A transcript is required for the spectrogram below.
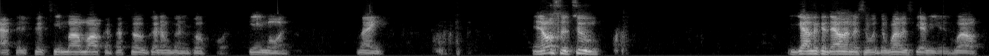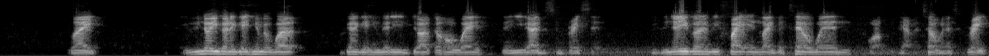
after the 15 mile mark if i feel good i'm going to go for it game on like and also too you got to look at the elements of what the weather's giving you as well like if you know you're going to get humid weather you're gonna get humidity throughout the whole way, then you gotta just embrace it. If you know you're gonna be fighting like a tailwind, or if you have a tailwind, that's great.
